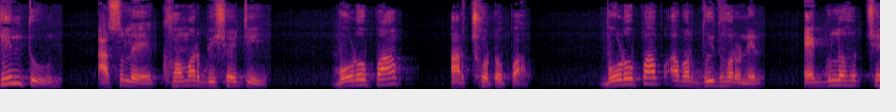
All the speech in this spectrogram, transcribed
কিন্তু আসলে ক্ষমার বিষয়টি বড় পাপ আর ছোট পাপ। বড় পাপ আবার দুই ধরনের। একগুলো হচ্ছে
